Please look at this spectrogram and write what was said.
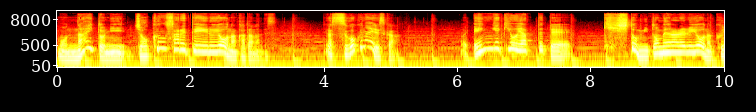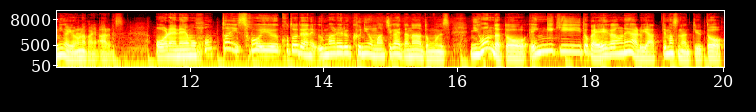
もうナイトに叙勲されているような方なんです。てかすごくないですか？演劇をやってて騎士と認められるような国が世の中にあるんです。俺ねもう本当にそういうことではね生まれる国を間違えたなと思うんです。日本だと演劇とか映画をねあるやってますなんて言うと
